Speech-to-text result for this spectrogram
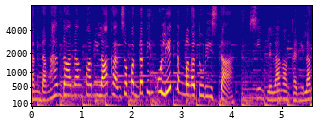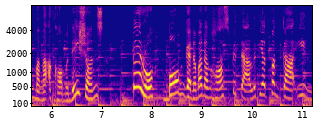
Handang-handa na ang pamilakan sa pagdating ulit ng mga turista. Simple lang ang kanilang mga accommodations, pero bongga naman ang hospitality at pagkain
